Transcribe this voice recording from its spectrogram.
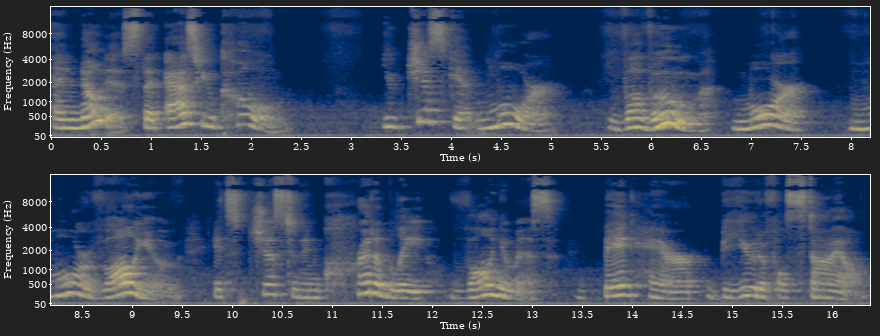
And notice that as you comb, you just get more vavoom, more, more volume. It's just an incredibly voluminous, big hair, beautiful style.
